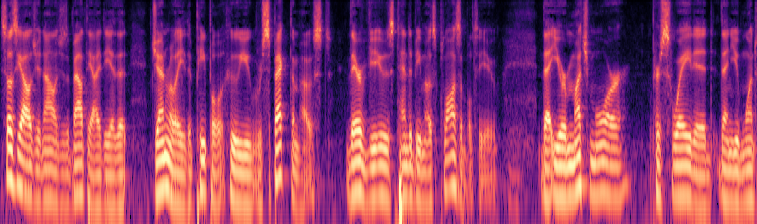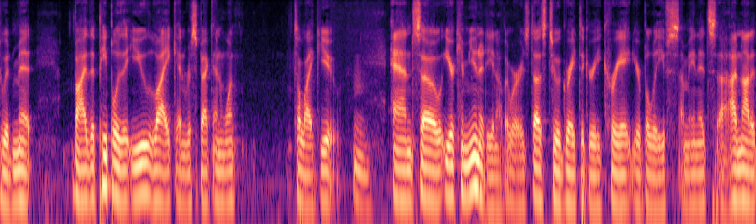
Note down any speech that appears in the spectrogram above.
Sociology of knowledge is about the idea that generally the people who you respect the most, their views tend to be most plausible to you. That you're much more persuaded than you want to admit by the people that you like and respect and want to like you. Hmm. And so your community, in other words, does to a great degree create your beliefs. I mean, it's uh, I'm not a,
